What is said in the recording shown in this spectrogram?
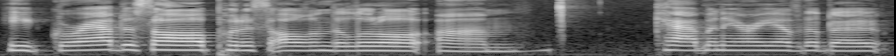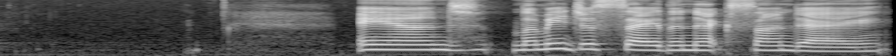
he grabbed us all, put us all in the little um, cabin area of the boat. And let me just say, the next Sunday,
